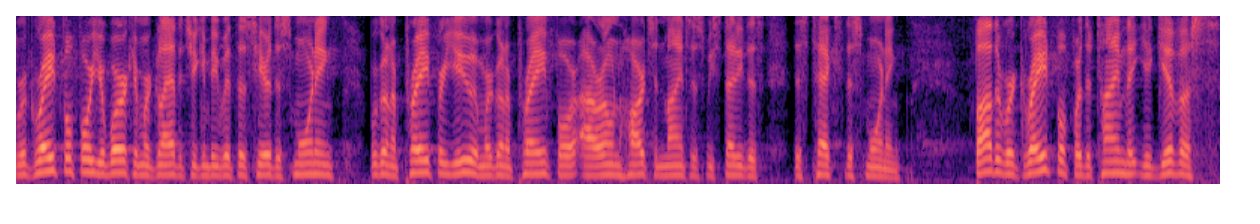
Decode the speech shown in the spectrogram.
We're grateful for your work and we're glad that you can be with us here this morning. We're going to pray for you and we're going to pray for our own hearts and minds as we study this, this text this morning. Father, we're grateful for the time that you give us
